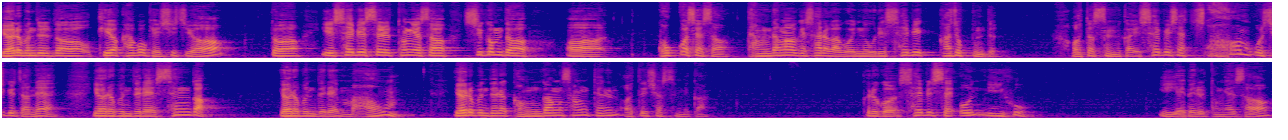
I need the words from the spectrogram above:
여러분들도 기억하고 계시지요? 또 이 세빛을 통해서 지금도 어, 곳곳에서 당당하게 살아가고 있는 우리 세빛 가족분들 어떻습니까? 이 세빛에 처음 오시기 전에 여러분들의 생각, 여러분들의 마음, 여러분들의 건강 상태는 어떠셨습니까? 그리고 세빛에 온 이후 이 예배를 통해서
